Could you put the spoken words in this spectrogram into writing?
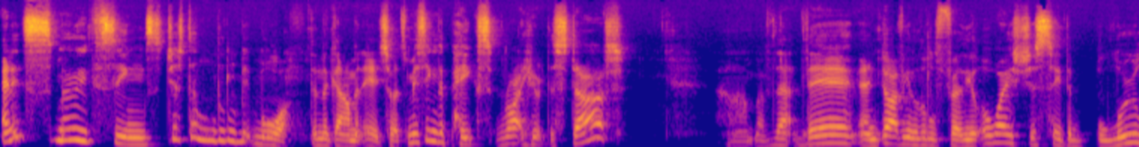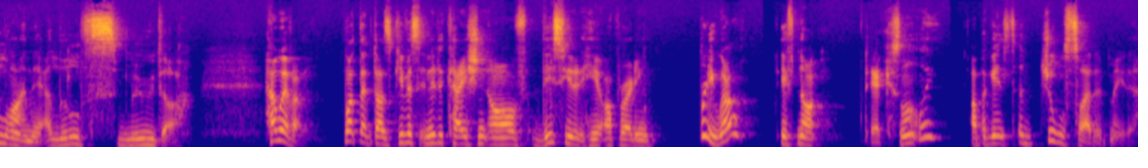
and it smooths things just a little bit more than the Garmin Edge. So it's missing the peaks right here at the start, um, of that there. And diving a little further, you'll always just see the blue line there, a little smoother. However, what that does give us an indication of this unit here operating pretty well, if not excellently, up against a dual-sided meter.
